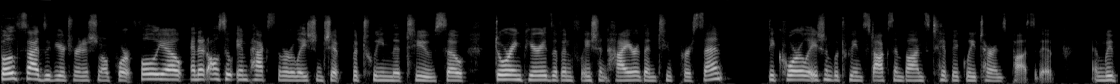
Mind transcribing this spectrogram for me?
both sides of your traditional portfolio, and it also impacts the relationship between the two. So during periods of inflation higher than 2%, the correlation between stocks and bonds typically turns positive and we've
